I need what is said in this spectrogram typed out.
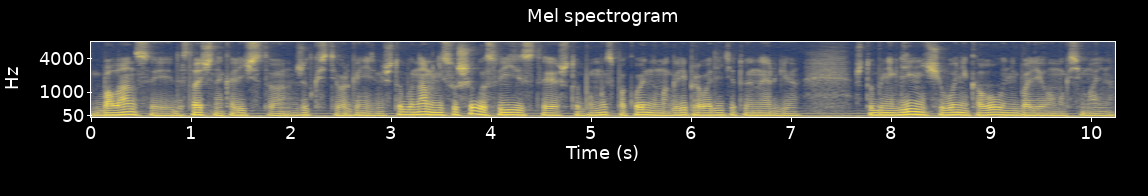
баланс и достаточное количество жидкости в организме, чтобы нам не сушило слизистые, чтобы мы спокойно могли проводить эту энергию чтобы нигде ничего не кололо, не болело максимально,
